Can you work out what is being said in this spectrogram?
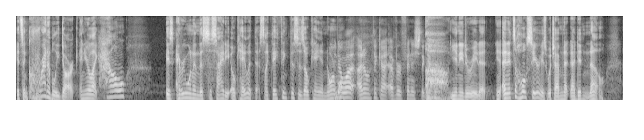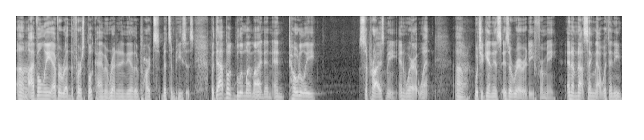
it's incredibly dark, and you're like, how is everyone in this society okay with this? Like they think this is okay and normal. You know what? I don't think I ever finished the. Giver. Oh, you need to read it, and it's a whole series, which ne- I didn't know. Um, Huh. I've only ever read the first book. I haven't read any of the other parts, bits and pieces. But that book blew my mind and, and totally surprised me in where it went, um, Yeah. which again is is a rarity for me. And I'm not saying that with any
